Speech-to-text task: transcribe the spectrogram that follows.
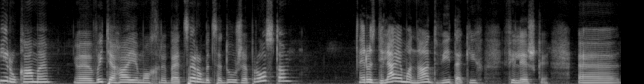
і руками е, витягаємо хребет. Це робиться дуже просто. І розділяємо на дві таких філешки. Е,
